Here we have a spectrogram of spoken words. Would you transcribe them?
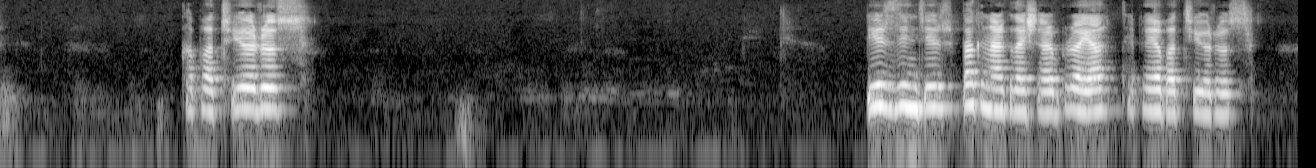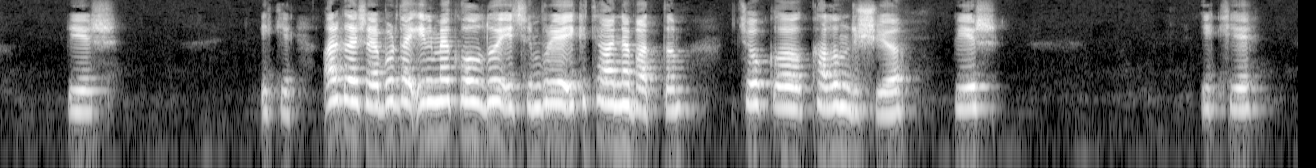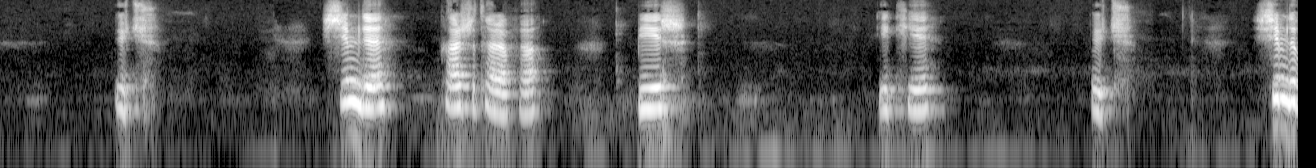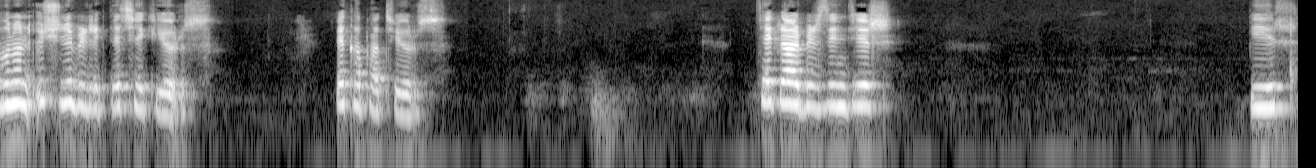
Kapatıyoruz. Bir zincir. Bakın arkadaşlar buraya tepeye batıyoruz. Bir, iki. Arkadaşlar burada ilmek olduğu için buraya iki tane battım. Çok e, kalın düşüyor. Bir, iki, üç. Şimdi karşı tarafa bir, iki, üç. Şimdi bunun üçünü birlikte çekiyoruz ve kapatıyoruz. Tekrar bir zincir. Bir,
